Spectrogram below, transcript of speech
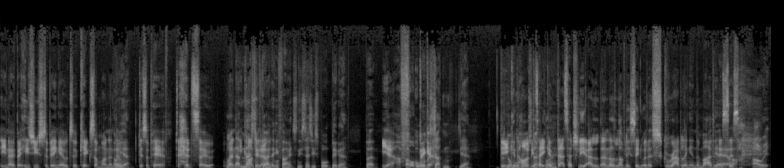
You know, but he's used to being able to kick someone and Oh, they'll yeah. disappear. And so when Like that he can't do massive that guy that he fights, and he says he's fought bigger, but yeah, I all, fought all bigger. of a sudden, yeah, the he normal can hardly don't take him. That's actually a, another lovely scene where they're scrabbling in the mud, and it's Yeah, this oh, it,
